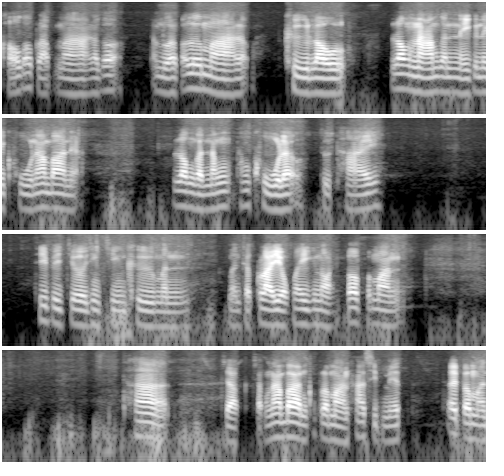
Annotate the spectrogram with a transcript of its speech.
เขาก็กลับมาแล้วก็ตำรวจก็เริ่มมาแล้ว คือเราล่องน้ำกันในในคูหน้าบ้านเนี่ยล่องกันทั้งทั้งคูแล้วสุดท้าย ที่ไปเจอจริง ๆ คือมันมันจะไกลออกมาอีกหน่อย ก็ประมาณ ถ้าจากจากหน้าบ้านก็ประมาณห้าสิบเมตรไอ้ยประมาณ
